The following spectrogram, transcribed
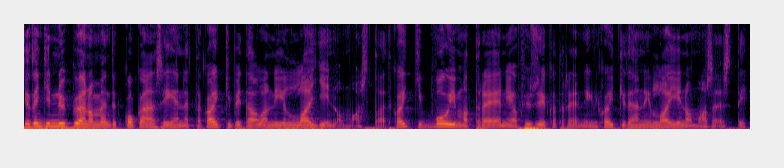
jotenkin nykyään on menty koko ajan siihen, että kaikki pitää olla niin lajinomasta. Että kaikki voimatreeni ja fysiikatreeni, niin kaikki tehdään niin lajinomaisesti.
